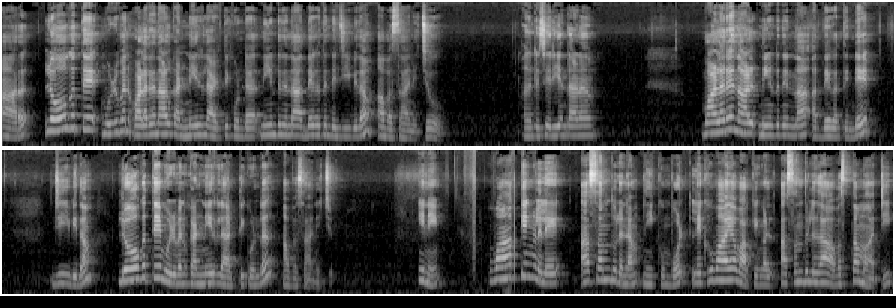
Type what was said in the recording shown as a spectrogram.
ആറ് ലോകത്തെ മുഴുവൻ വളരെ നാൾ കണ്ണീരിലാഴ്ത്തിക്കൊണ്ട് നീണ്ടുനിന്ന അദ്ദേഹത്തിന്റെ ജീവിതം അവസാനിച്ചു. അതിന്റെ ശരി എന്താണ്? വളരെ നാൾ നീണ്ടുനിന്ന അദ്ദേഹത്തിന്റെ ജീവിതം ലോകത്തെ മുഴുവൻ കണ്ണീരിലാട്ടിക്കൊണ്ട് അവസാനിച്ചു. ഇനി വാക്യങ്ങളിലെ അസന്തുലനം നീക്കുമ്പോൾ ലഘുവായ വാക്യങ്ങൾ അസന്തുലിത അവസ്ഥ മാറ്റി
